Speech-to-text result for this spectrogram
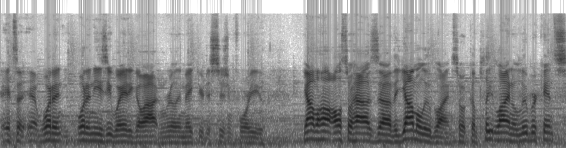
it's a, what, an, what an easy way to go out and really make your decision for you. Yamaha also has uh, the Yamalube line, so a complete line of lubricants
